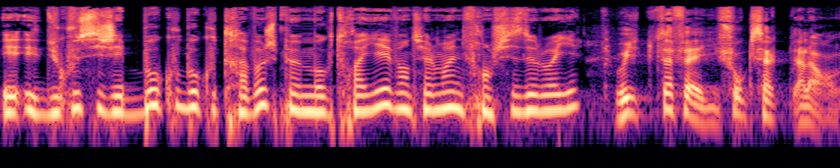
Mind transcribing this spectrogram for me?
Et, du coup, si j'ai beaucoup, beaucoup de travaux, je peux m'octroyer éventuellement une franchise de loyer? Oui, tout à fait. Il faut que ça. Alors,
